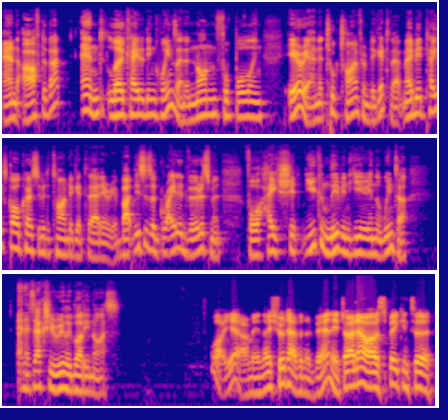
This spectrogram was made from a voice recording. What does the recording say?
and after that, and located in Queensland, a non-footballing area, and it took time for him to get to that. Maybe it takes Gold Coast a bit of time to get to that area, but this is a great advertisement for hey shit, you can live in here in the winter, and it's actually really bloody nice. Well, yeah, I mean, they should have an advantage. I know I was speaking to,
